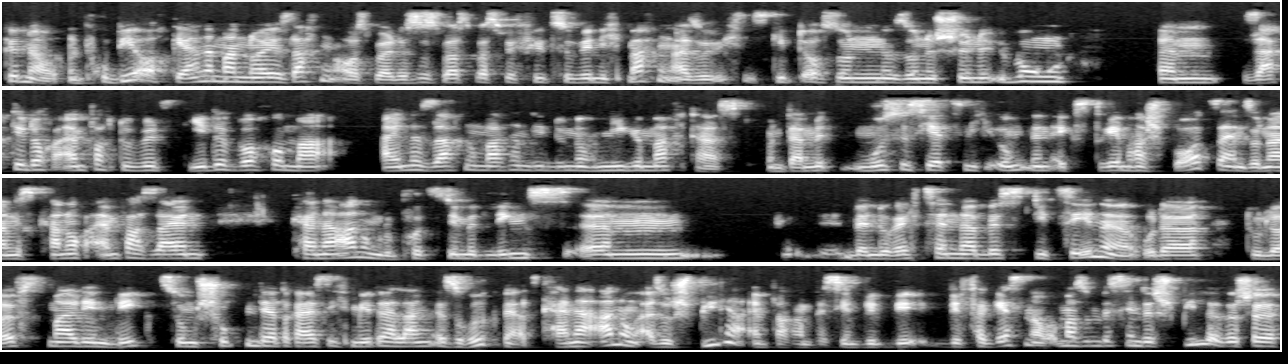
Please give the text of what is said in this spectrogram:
Genau, und probier auch gerne mal neue Sachen aus, weil das ist was, was wir viel zu wenig machen. Also ich, es gibt auch so, ein, so eine schöne Übung, ähm, sag dir doch einfach, du willst jede Woche mal eine Sache machen, die du noch nie gemacht hast. Und damit muss es jetzt nicht irgendein extremer Sport sein, sondern es kann auch einfach sein, keine Ahnung, du putzt dir mit links, ähm, wenn du Rechtshänder bist, die Zähne oder du läufst mal den Weg zum Schuppen, der 30 Meter lang ist, rückwärts. Keine Ahnung. Also spiele einfach ein bisschen. Wir, wir, wir vergessen auch immer so ein bisschen das Spielerische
